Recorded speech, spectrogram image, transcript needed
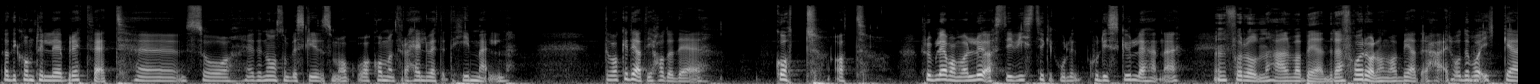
Da de kom til Bredtvet, eh, så er det noen som beskriver det som å ha kommet fra helvete til himmelen. Det var ikke det at de hadde det godt, at problemene var løst. De visste ikke hvor, hvor de skulle henne. Men forholdene her var bedre? Forholdene var bedre her. Og det var ikke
